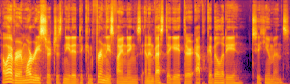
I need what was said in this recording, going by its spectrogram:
However, more research is needed to confirm these findings and investigate their applicability to humans.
